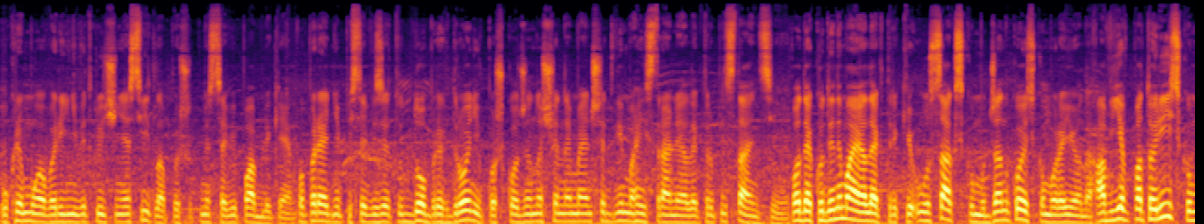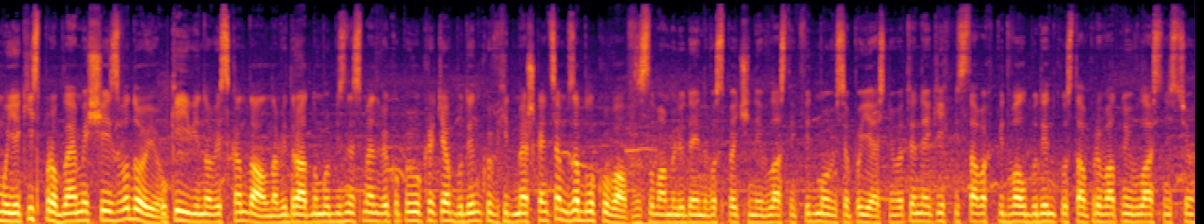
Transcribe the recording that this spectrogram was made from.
У Криму аварійні відключення світла пишуть місцеві пабліки. Попередньо після візиту добрих дронів пошкоджено щонайменше дві магістральні електропідстанції. Подекуди немає електрики у Сакському, Джанкойському районах, а в Євпаторійському якісь проблеми ще й з водою. У Києві новий скандал. На відрадному бізнесмен викупив укриття будинку. Вхід мешканцям заблокував. За словами людей, новоспечений власник відмовився пояснювати, на яких підставах підвал будинку став приватною власністю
